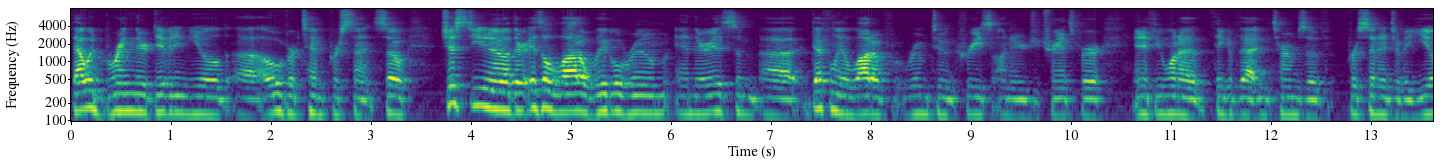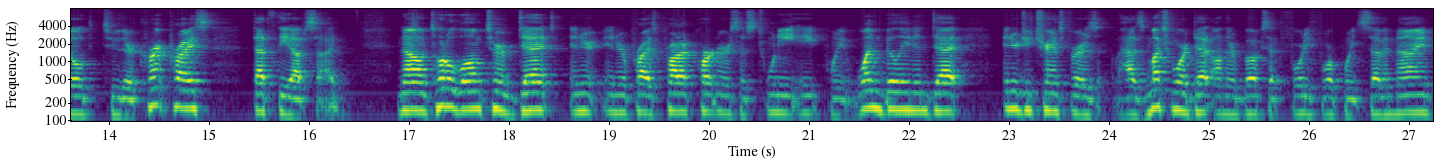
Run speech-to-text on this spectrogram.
that would bring their dividend yield uh, over 10%. So just you know, there is a lot of wiggle room, and there is some uh, definitely a lot of room to increase on energy transfer. And if you want to think of that in terms of percentage of a yield to their current price, that's the upside. Now, total long-term debt, Inter- Enterprise Product Partners has 28.1 billion in debt. Energy Transfer has much more debt on their books at 44.79,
